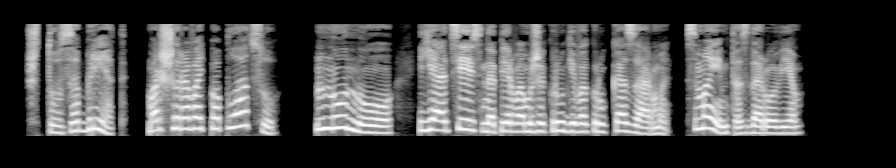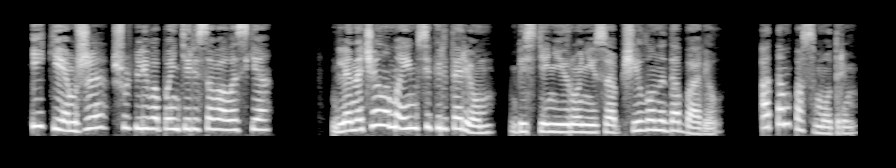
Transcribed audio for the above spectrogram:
«Что за бред? Маршировать по плацу? Ну-ну, я отсеюсь на первом же круге вокруг казармы, с моим-то здоровьем». «И кем же?» — шутливо поинтересовалась я. «Для начала моим секретарем», — без тени иронии сообщил он и добавил. «А там посмотрим».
